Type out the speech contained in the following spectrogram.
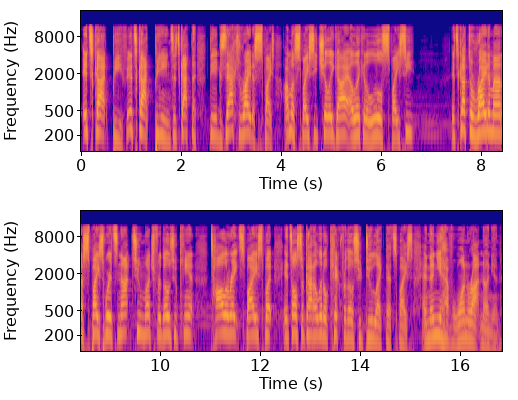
It's got beef. It's got beans. It's got the, the exact right of spice. I'm a spicy chili guy. I like it a little spicy. It's got the right amount of spice where it's not too much for those who can't tolerate spice, but it's also got a little kick for those who do like that spice. And then you have one rotten onion.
